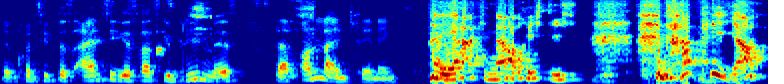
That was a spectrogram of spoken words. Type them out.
im Prinzip das Einzige was geblieben ist, das Online-Training. Ja, genau, richtig. Da bin, ja,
